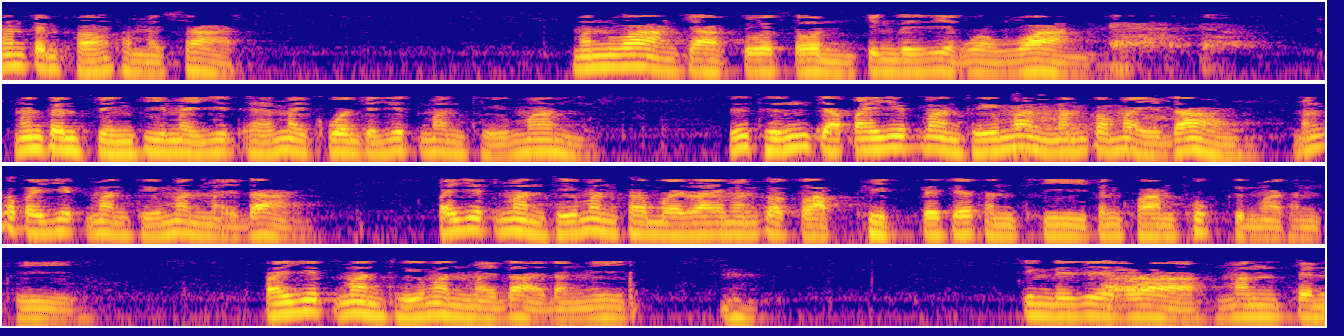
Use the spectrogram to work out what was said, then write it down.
มันเป็นของธรรมชาติ มันว่างจากตัวตนจึงได้เรียกว่าว่าง มันเป็นสิ่งที่ไม่ยึดไม่ควรจะยึดมั่นถือมั่น หรือถึงจะไปยึดมั่นถือมั่น มันก็ไม่ได้ มันก็ไปยึดมั่นถือมั่นไม่ได้ ไปยึดมั่นถือมั่นเข้าเมื่อไรมันก็กลับผิดไปเสียทันทีเป็นความทุกข์ขึ้นมาทันที ไปยึดมั่นถือมั่นไม่ได้ดังนี้ จึงได้เรียกว่ามันเป็น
